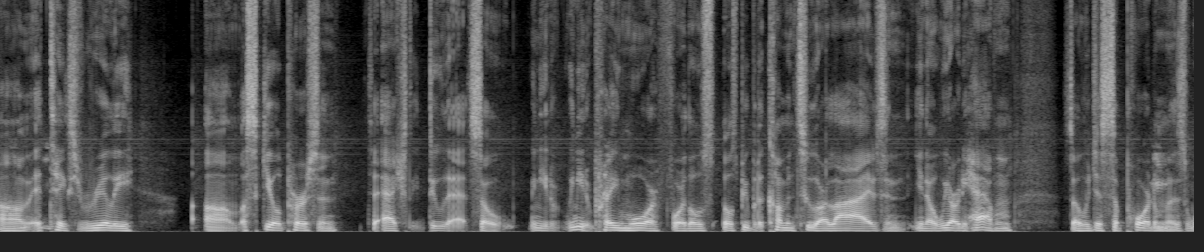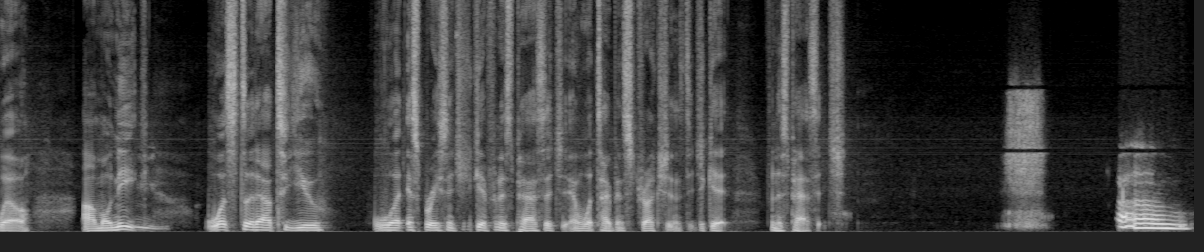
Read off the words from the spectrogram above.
Um, it takes really um, a skilled person to actually do that. So we need to we need to pray more for those those people to come into our lives, and you know, we already have them so we just support them as well. Uh, Monique, mm. what stood out to you? What inspiration did you get from this passage, and what type of instructions did you get from this passage? Um,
